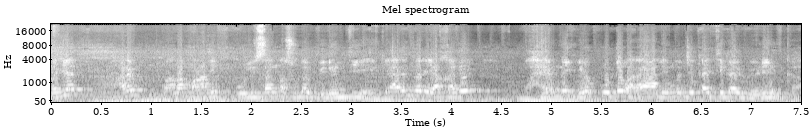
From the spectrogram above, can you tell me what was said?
म्हणजे अरे मला माझी पोलिसांना सुद्धा विनंती आहे की अरे जर एखादे बाहेरनं इकडं पोटं भरायला आले म्हणजे काय ते काय वेळे का?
